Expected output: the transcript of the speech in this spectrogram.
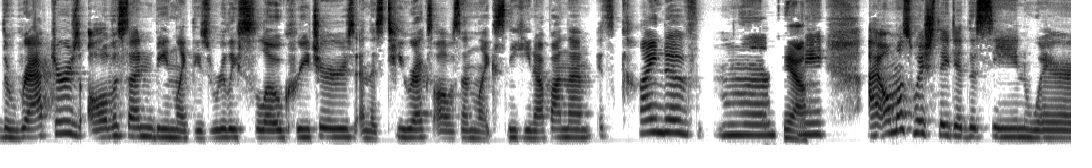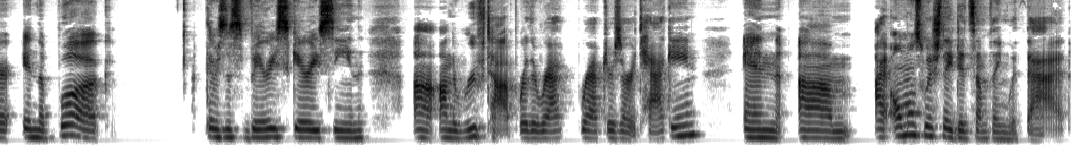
the raptors all of a sudden being like these really slow creatures and this t-rex all of a sudden like sneaking up on them it's kind of mm, yeah me. i almost wish they did the scene where in the book there's this very scary scene uh, on the rooftop where the rap- raptors are attacking and um, I almost wish they did something with that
